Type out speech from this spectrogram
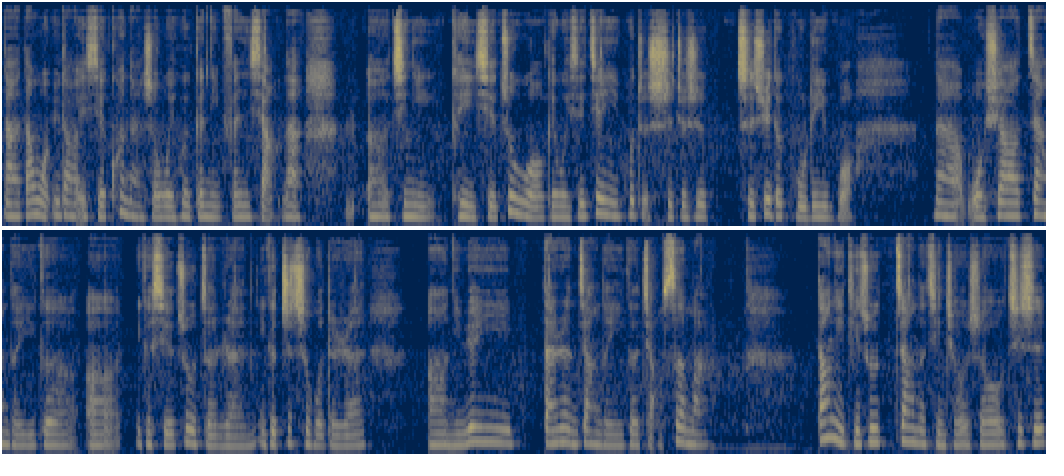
那当我遇到一些困难的时候，我也会跟你分享。那呃，请你可以协助我，给我一些建议，或者是就是持续的鼓励我。那我需要这样的一个呃一个协助的人，一个支持我的人。嗯、你愿意担任这样的一个角色吗？当你提出这样的请求的时候，其实。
